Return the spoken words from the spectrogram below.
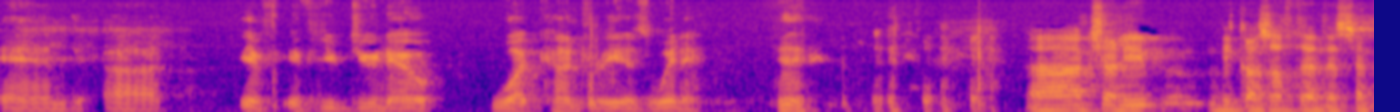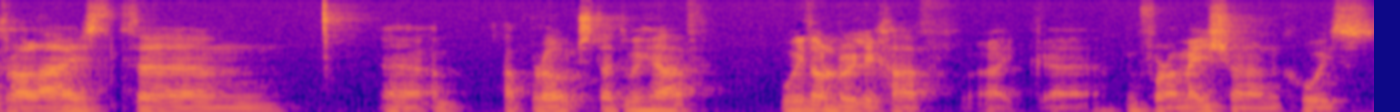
And uh, if if you do know, what country is winning? Uh, actually, because of the decentralized um, uh, approach that we have, we don't really have like uh, information on who is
